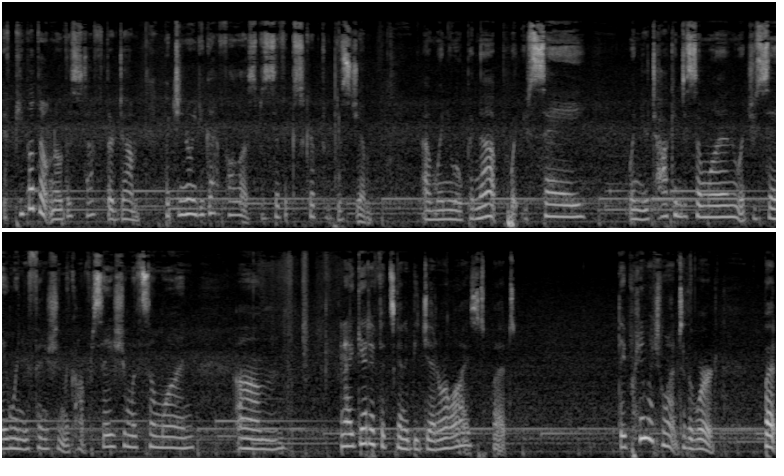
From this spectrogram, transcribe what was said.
if people don't know this stuff, they're dumb. But you know, you got to follow a specific script with this gym. Um, when you open up, what you say, when you're talking to someone, what you say when you're finishing the conversation with someone. Um, and I get if it's going to be generalized, but they pretty much want to the word. But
